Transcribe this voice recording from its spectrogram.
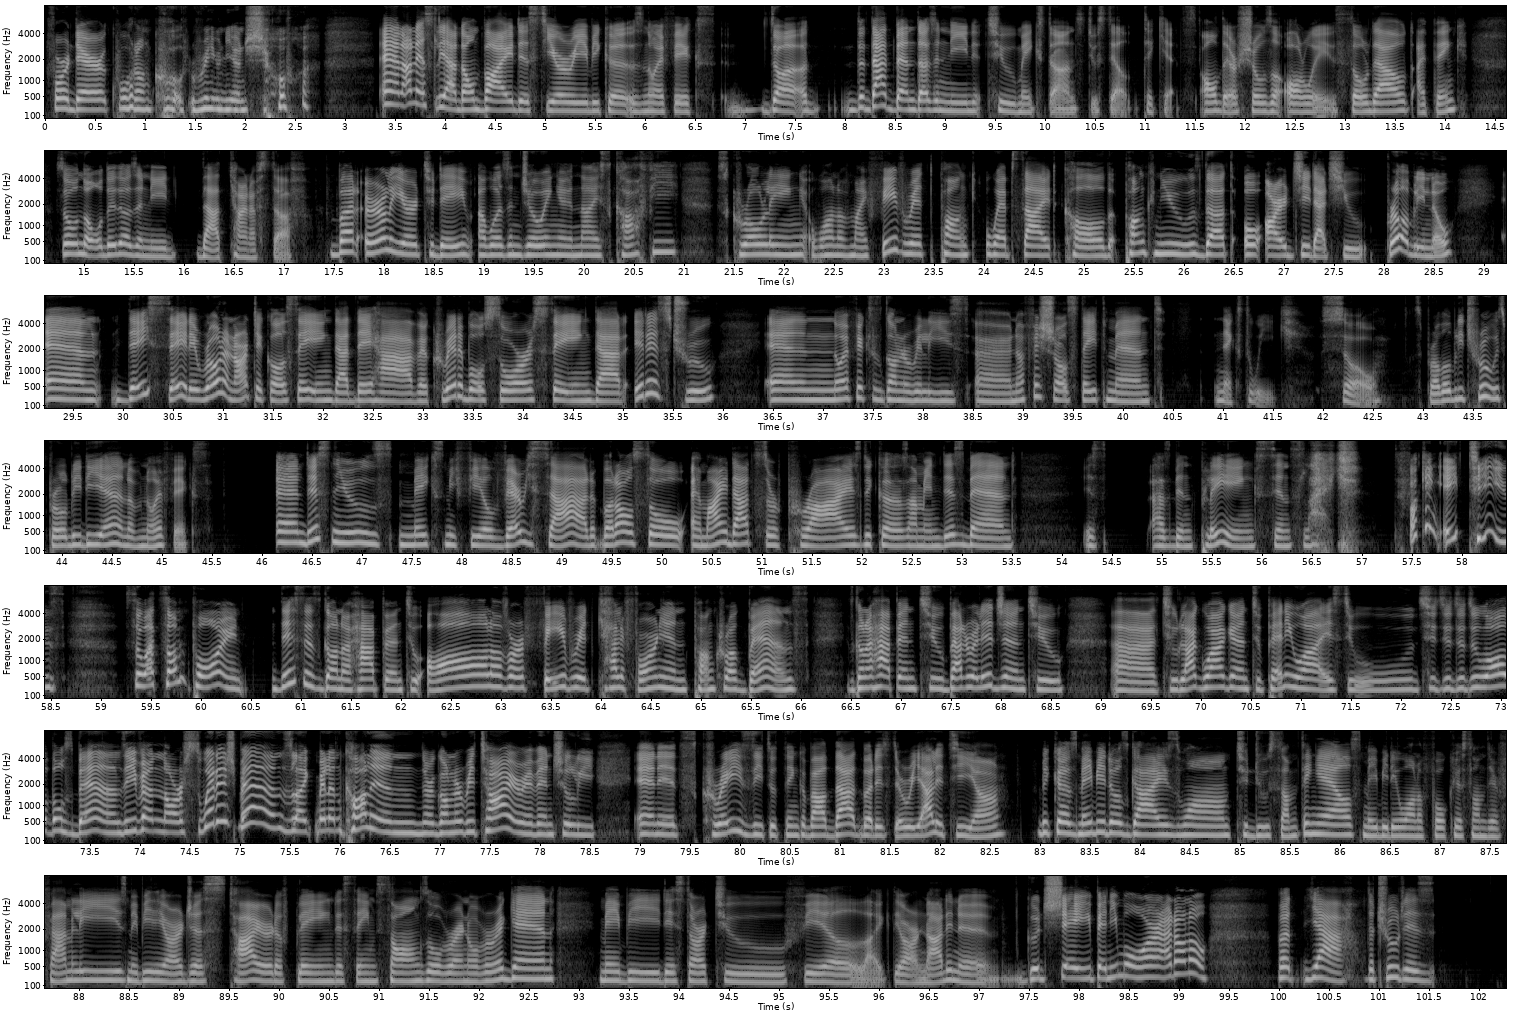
for their quote unquote reunion show? and honestly, I don't buy this theory because NoFX, the, that band doesn't need to make stunts to sell tickets. All their shows are always sold out, I think. So, no, they doesn't need that kind of stuff. But earlier today, I was enjoying a nice coffee, scrolling one of my favorite punk website called punknews.org that you probably know. And they say they wrote an article saying that they have a credible source saying that it is true. And NoFX is going to release an official statement next week. So it's probably true. It's probably the end of NoFX. And this news makes me feel very sad, but also, am I that surprised? Because I mean, this band is has been playing since like the fucking 80s. So at some point, this is gonna happen to all of our favorite Californian punk rock bands. It's gonna happen to Bad Religion, to uh, to Lagwagon, to Pennywise, to, to, to, to, all those bands, even our Swedish bands like Millencolin, they're gonna retire eventually. And it's crazy to think about that, but it's the reality, huh? Because maybe those guys want to do something else. Maybe they want to focus on their families. Maybe they are just tired of playing the same songs over and over again maybe they start to feel like they are not in a good shape anymore. I don't know. But yeah, the truth is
